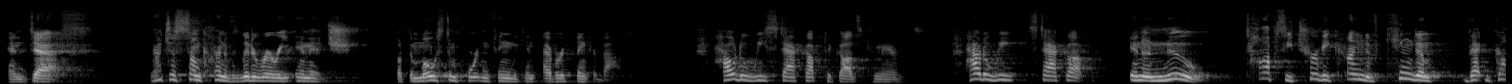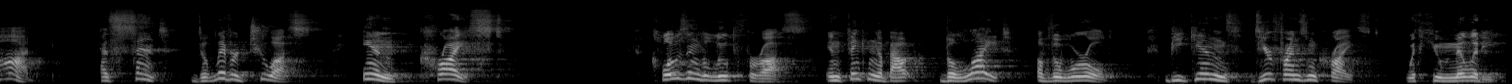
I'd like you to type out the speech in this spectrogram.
and death. Not just some kind of literary image, but the most important thing we can ever think about. How do we stack up to God's commands? How do we stack up in a new, topsy turvy kind of kingdom that God has sent, delivered to us in Christ? Closing the loop for us in thinking about the light of the world begins, dear friends in Christ, with humility,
